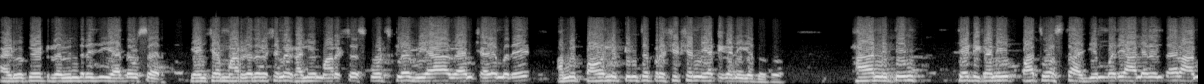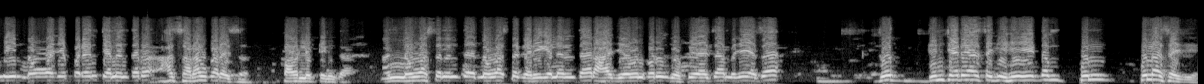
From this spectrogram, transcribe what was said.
ऍडव्होकेट रवींद्रजी यादव सर यांच्या मार्गदर्शनाखाली महाराष्ट्र स्पोर्ट्स क्लब या व्यायामशाळेमध्ये आम्ही पॉवर लिफ्टिंगचं प्रशिक्षण या ठिकाणी घेत होतो. हा नितीन त्या ठिकाणी पाच वाजता जिममध्ये आल्यानंतर आम्ही नऊ वाजेपर्यंत त्यानंतर हा सराव करायचा पॉवर लिफ्टिंगचा आणि नऊ वाजता नंतर नऊ वाजता घरी गेल्यानंतर हा जेवण करून झोपे यायचा म्हणजे याचा जो दिनचर्या असायची हे एकदम फुल फुल असायची.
